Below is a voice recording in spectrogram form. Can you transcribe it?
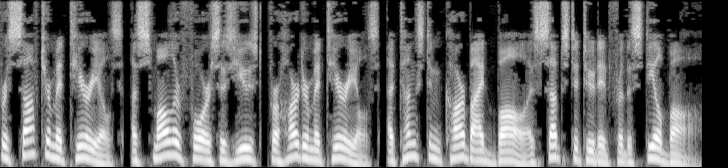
For softer materials, a smaller force is used. For harder materials, a tungsten carbide ball is substituted for the steel ball.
